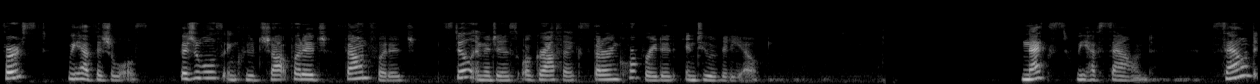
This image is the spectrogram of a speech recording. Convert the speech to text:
First, we have visuals. Visuals include shot footage, found footage, still images, or graphics that are incorporated into a video. Next, we have sound. Sound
